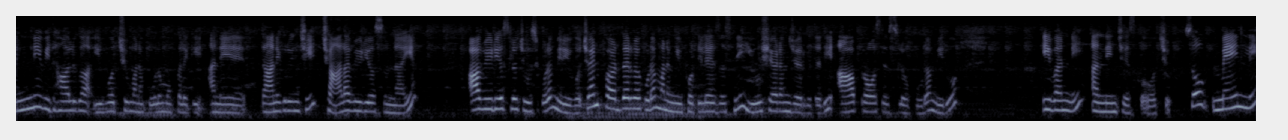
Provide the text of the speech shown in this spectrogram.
ఎన్ని విధాలుగా ఇవ్వచ్చు మన పూల మొక్కలకి అనే దాని గురించి చాలా వీడియోస్ ఉన్నాయి. ఆ వీడియోస్లో చూసి కూడా మీరు ఇవ్వచ్చు. అండ్ ఫర్దర్గా కూడా మనం ఈ ఫర్టిలైజర్స్ని యూజ్ చేయడం జరుగుతుంది. ఆ ప్రాసెస్లో కూడా మీరు ఇవన్నీ అందించేసుకోవచ్చు. సో మెయిన్లీ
